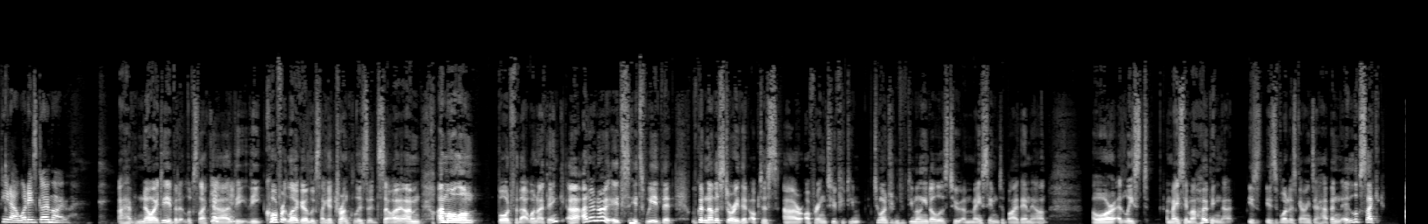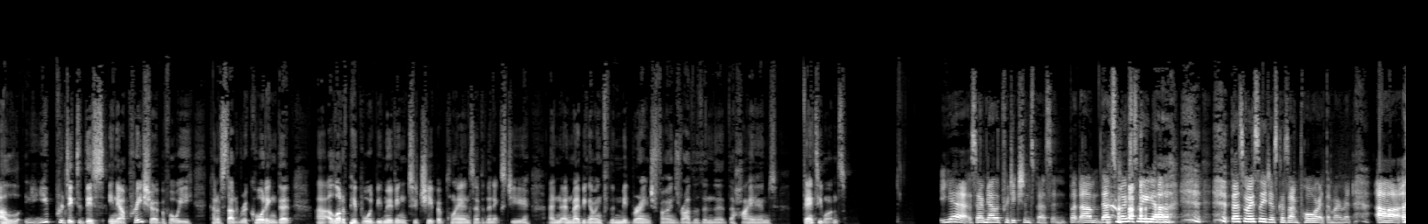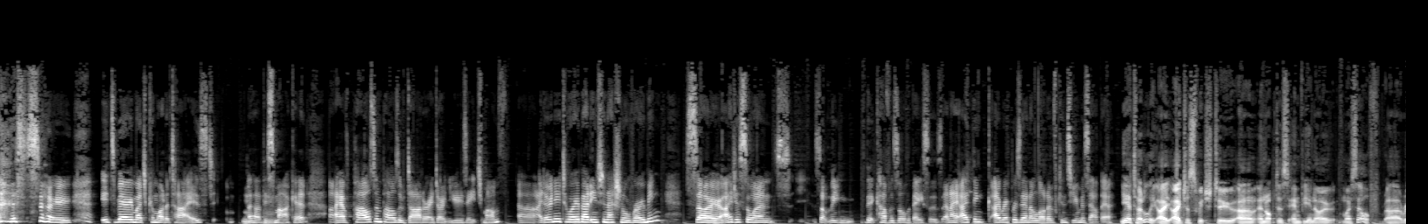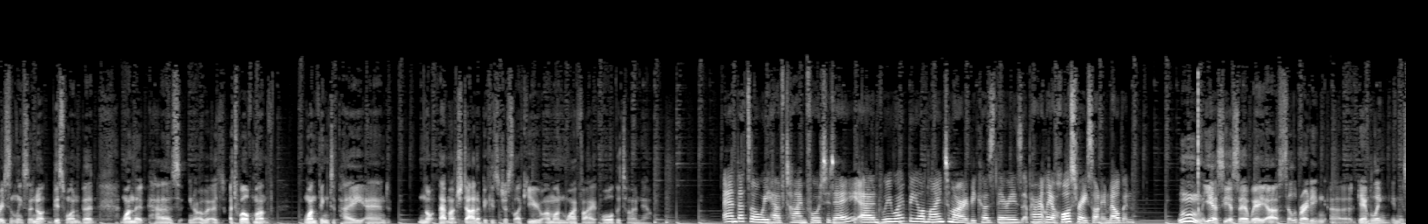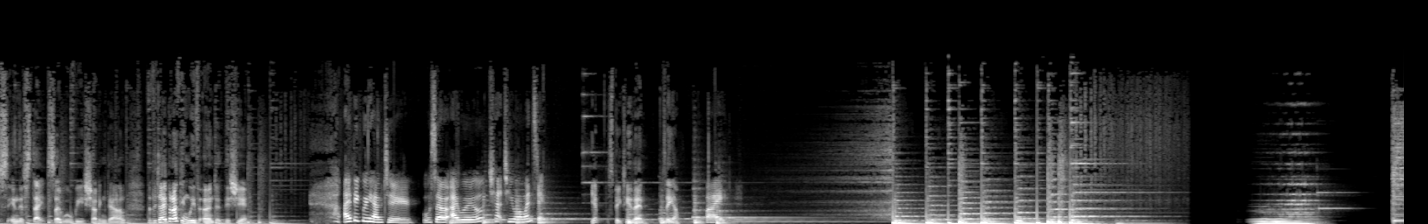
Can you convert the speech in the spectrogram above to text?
Peter, what is Gomo? I have no idea, but it looks like uh, the the corporate logo looks like a drunk lizard. So I, am I'm, I'm all on board for that one. I think. Uh, I don't know. It's it's weird that we've got another story that Optus are offering 250 million dollars to Amaysim to buy them out, or at least Amaysim are hoping that is is what is going to happen. It looks like a, you predicted this in our pre-show before we kind of started recording that uh, a lot of people would be moving to cheaper plans over the next year and, and maybe going for the mid-range phones rather than the, the high-end fancy ones. Yeah, so I'm now the predictions person, but um, that's mostly uh, that's mostly just because I'm poor at the moment. Uh, so it's very much commoditized uh, mm-hmm. this market. I have piles and piles of data I don't use each month. Uh, I don't need to worry about international roaming, so mm-hmm. I just want something that covers all the bases. And I, I, think I represent a lot of consumers out there. Yeah, totally. I, I just switched to uh, an Optus MVNO myself uh, recently. So not this one, but one that has, you know, a, a 12 month one thing to pay and not that much data because just like you, I'm on Wi Fi all the time now. And that's all we have time for today. And we won't be online tomorrow because there is apparently a horse race on in Melbourne. Mm, yes, yes. Uh, we're uh, celebrating uh, gambling in this in this state, so we'll be shutting down for the day. But I think we've earned it this year. I think we have to. So I will chat to you on Wednesday. Yep. Speak to you then. See ya. Bye.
